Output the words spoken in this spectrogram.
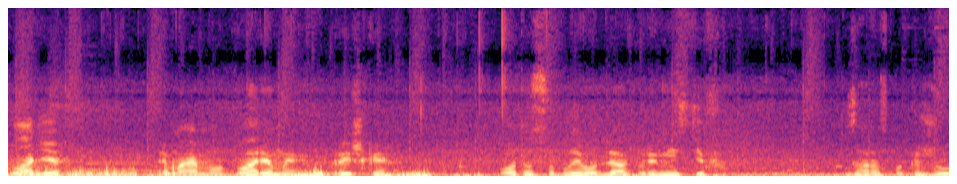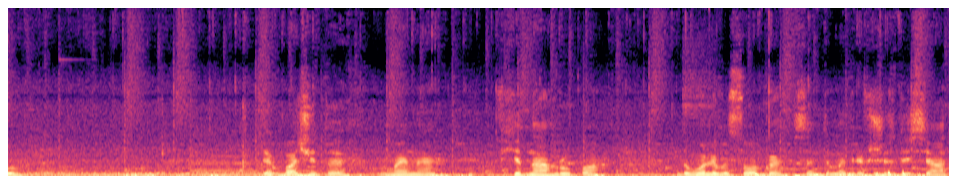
складі тримаємо акваріуми, кришки. От особливо для акваріумістів. Зараз покажу. Як бачите, у мене вхідна група доволі висока, сантиметрів 60.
